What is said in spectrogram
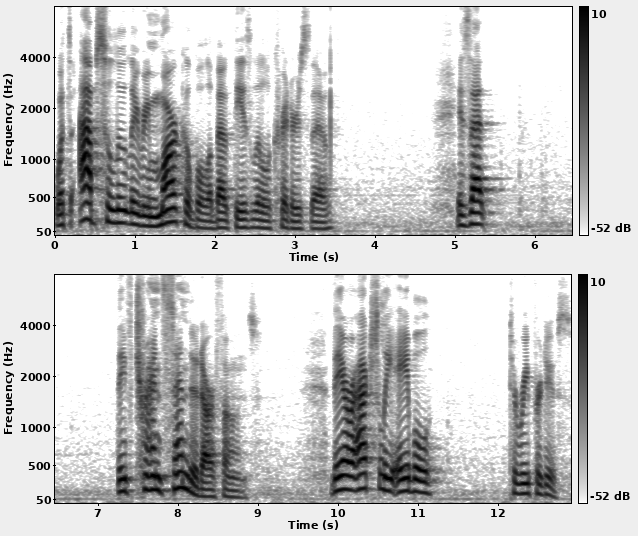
What's absolutely remarkable about these little critters, though, is that they've transcended our phones. They are actually able to reproduce.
